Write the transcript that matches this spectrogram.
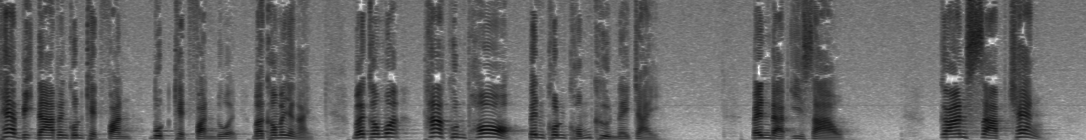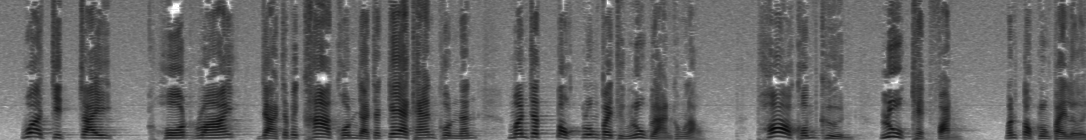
แค่บิดาเป็นคนเข็ดฟัน บุตรเข็ดฟันด้วยหมายความว่ายังไงหมายความว่าถ้าคุณพ่อเป็นคนขมขื่นในใจ เป็นแบบอีสาว การสาปแช่งว่าจิตใจโหดร้าย อยากจะไปฆ่าคน อยากจะแก้แค้นคนนั้น มันจะตกลงไปถึงลูกหลานของเรา พ่อขมขื่นลูกเข็ดฟัน มันตกลงไปเลย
